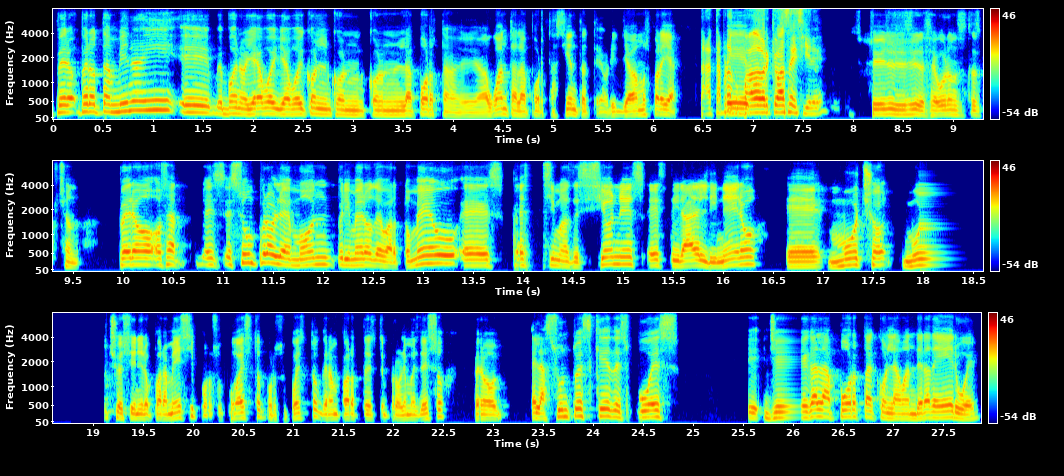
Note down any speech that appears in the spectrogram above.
Pero, pero también ahí, eh, bueno, ya voy, ya voy con, con, con la porta. eh, aguanta la porta, siéntate, ahorita ya vamos para allá. Está, está preocupado a ver qué vas a decir, ¿eh? Sí, sí, sí, sí, seguro nos está escuchando. Pero, o sea, es, es un problemón primero de Bartomeu, es pésimas decisiones, es tirar el dinero, eh, mucho, mu- mucho ese dinero para Messi, por supuesto, por supuesto, gran parte de este problema es de eso, pero el asunto es que después eh, llega la porta con la bandera de héroe,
